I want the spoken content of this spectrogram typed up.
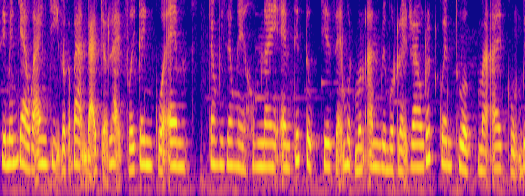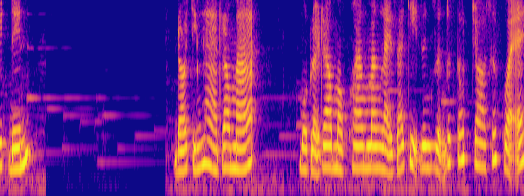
Xin mến chào các anh chị và các bạn đã trở lại với kênh của em. Trong video ngày hôm nay em tiếp tục chia sẻ một món ăn về một loại rau rất quen thuộc mà ai cũng biết đến. Đó chính là rau má. Một loại rau mọc hoang mang lại giá trị dinh dưỡng rất tốt cho sức khỏe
